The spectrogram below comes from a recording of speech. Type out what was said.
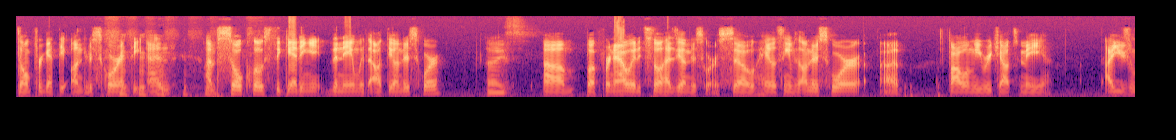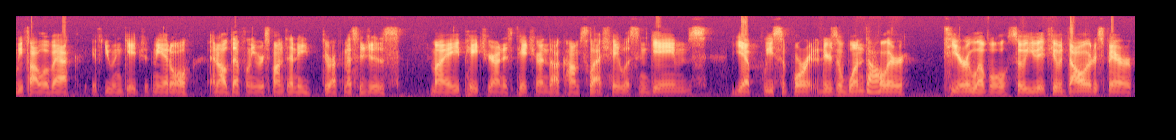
Don't forget the underscore at the end. I'm so close to getting it, the name without the underscore. Nice. Um, but for now, it still has the underscore. So hey, listen games underscore. Uh, follow me, reach out to me. I usually follow back if you engage with me at all, and I'll definitely respond to any direct messages. My Patreon is patreon.com slash hey listen games. Yeah, please support. There's a one dollar tier level, so if you have a dollar to spare,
